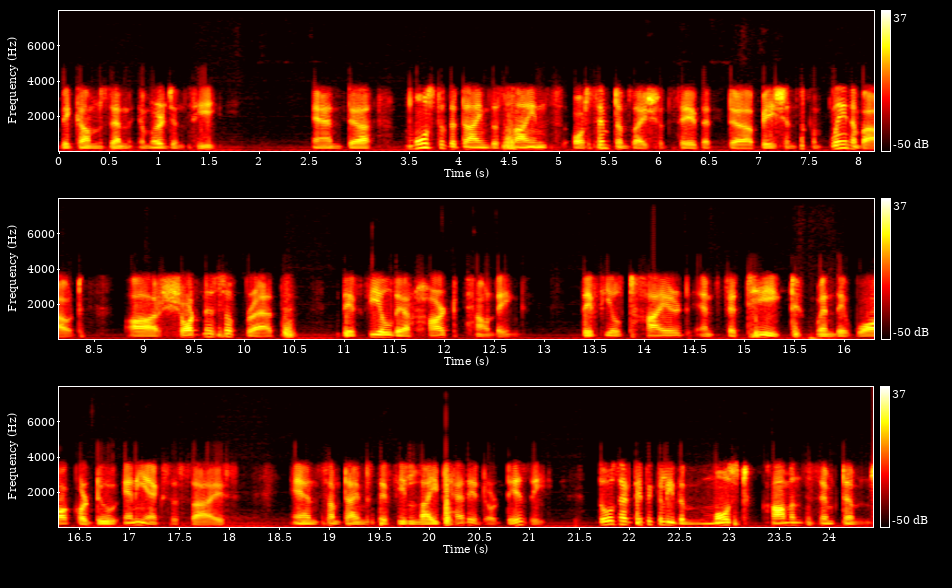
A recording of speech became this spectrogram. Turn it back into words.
becomes an emergency. And uh, most of the time, the signs or symptoms, I should say, that uh, patients complain about are shortness of breath, they feel their heart pounding, they feel tired and fatigued when they walk or do any exercise, and sometimes they feel lightheaded or dizzy. Those are typically the most common symptoms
